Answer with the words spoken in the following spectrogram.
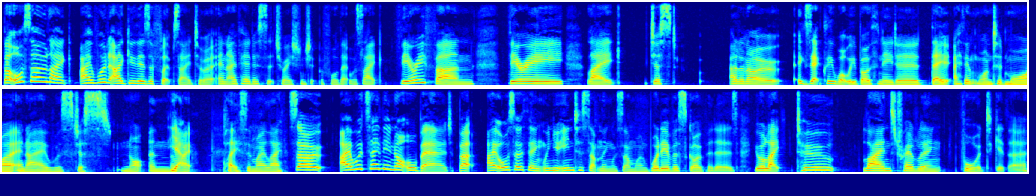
But also, like, I would argue there's a flip side to it. And I've had a situationship before that was like very fun, very like just I don't know exactly what we both needed. They I think wanted more, and I was just not in the Yeah. right place in my life. So. I would say they're not all bad, but I also think when you enter something with someone, whatever scope it is, you're like two lines traveling forward together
